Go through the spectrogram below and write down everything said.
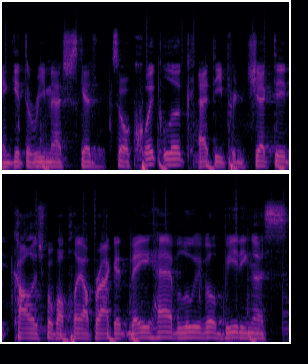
and get the rematch scheduled. So a quick look at the projected college football playoff bracket. They have Louisville beating us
